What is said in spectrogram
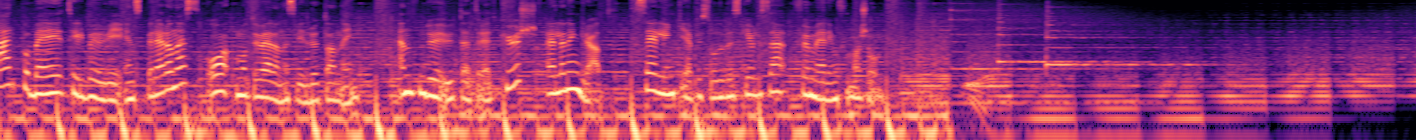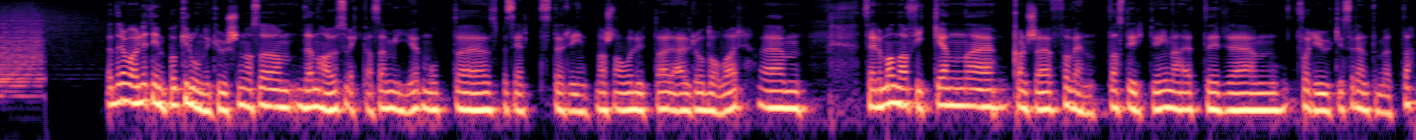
Her på BI tilbyr vi inspirerende og motiverende videreutdanning, enten du er ute etter et kurs eller en grad. Se link i episodebeskrivelse for mer informasjon. Dere var litt inne på kronekursen. altså Den har jo svekka seg mye mot eh, spesielt større internasjonale valutaer, euro og dollar. Um, selv om man da fikk en eh, kanskje forventa styrking da, etter um, forrige ukes rentemøte.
